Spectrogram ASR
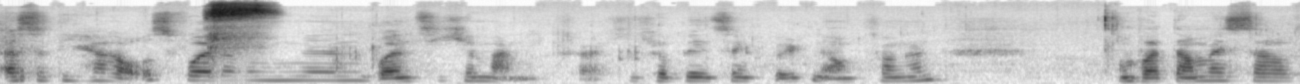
Also die Herausforderungen waren sicher mannigfach. Ich habe in St. Pölten angefangen und war damals auf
